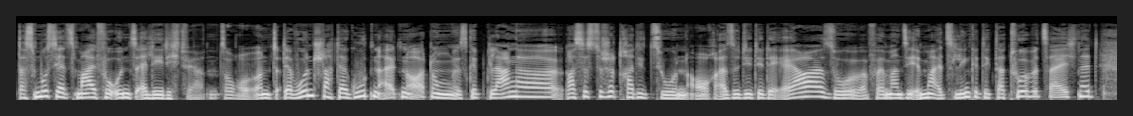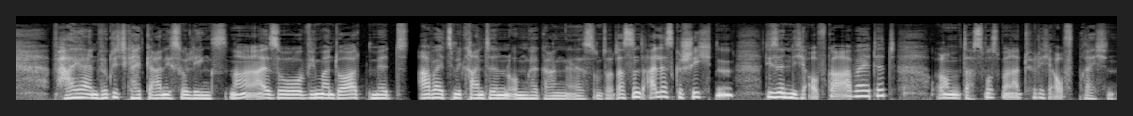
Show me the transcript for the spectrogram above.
das muss jetzt mal für uns erledigt werden. So. Und der Wunsch nach der guten alten Ordnung, es gibt lange rassistische Traditionen auch. Also die DDR, so, wenn man sie immer als linke Diktatur bezeichnet, war ja in Wirklichkeit gar nicht so links. Ne? Also wie man dort mit Arbeitsmigrantinnen umgegangen ist und so. Das sind alles Geschichten, die sind nicht aufgearbeitet. Und das muss man natürlich aufbrechen.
